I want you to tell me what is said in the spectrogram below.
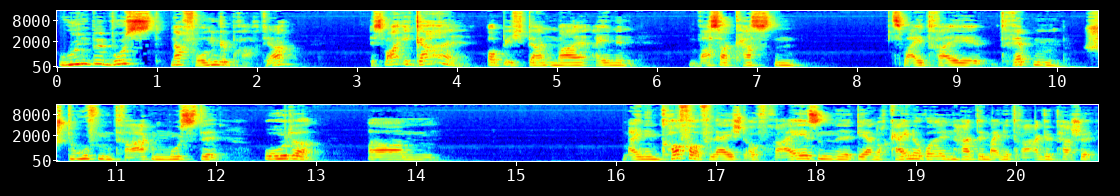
unbewusst nach vorn gebracht, ja. Es war egal, ob ich dann mal einen Wasserkasten zwei, drei Treppenstufen tragen musste oder ähm, meinen Koffer vielleicht auf Reisen, der noch keine Rollen hatte, meine Tragetasche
